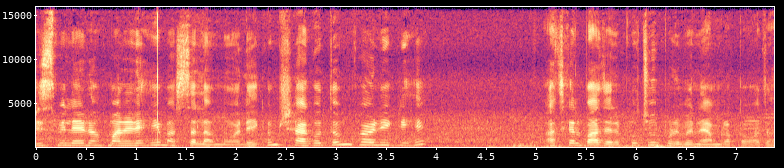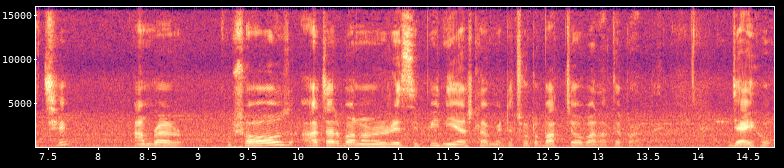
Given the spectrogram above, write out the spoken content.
বিসমিল্লাহির রহমান রহিম আসসালামু আলাইকুম স্বাগতম ঘরণী গৃহে। আজকাল বাজারে প্রচুর পরিমাণে আমরা পাওয়া যাচ্ছে। আমরা খুব সহজ আচার বানানোর রেসিপি নিয়ে আসলাম। এটা ছোট বাচ্চাও বানাতে পারবে। যাই হোক,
